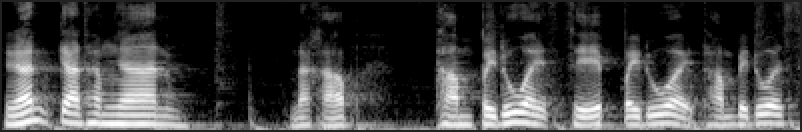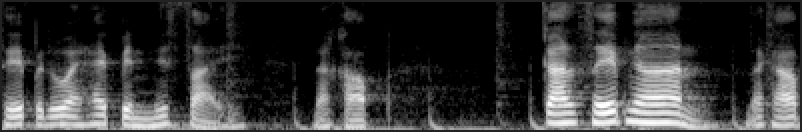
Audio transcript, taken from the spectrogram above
ดังนั้นการทำงาน นะครับทำไปด้วยเซฟไปด้วยทำไปด้วยเซฟไปด้วยให้เป็นนิสัยนะครับ การเซฟงานนะครับ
